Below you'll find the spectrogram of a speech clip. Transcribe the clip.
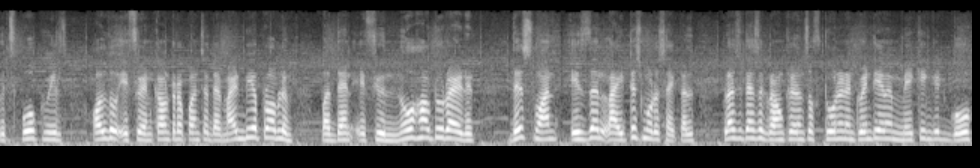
with spoke wheels although if you encounter a puncture there might be a problem but then if you know how to ride it this one is the lightest motorcycle plus it has a ground clearance of 220 mm making it go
